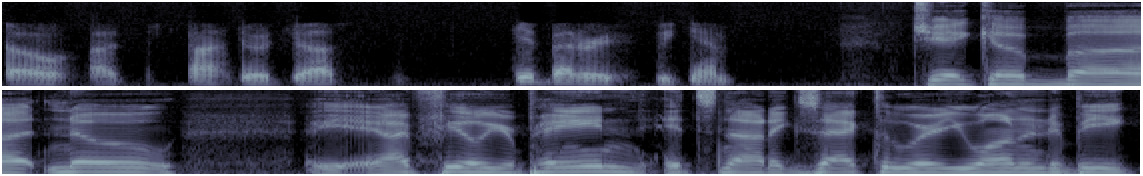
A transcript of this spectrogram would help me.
So uh, just trying to adjust, and get better each weekend. Jacob, uh, no, I feel your pain. It's not exactly where you wanted to be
